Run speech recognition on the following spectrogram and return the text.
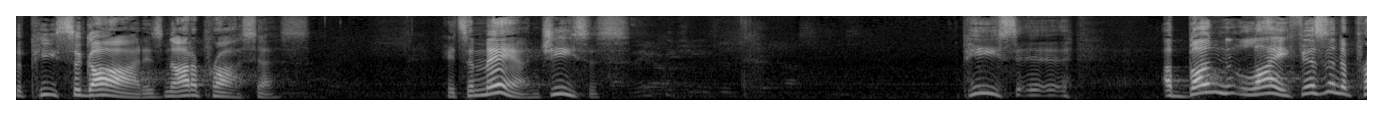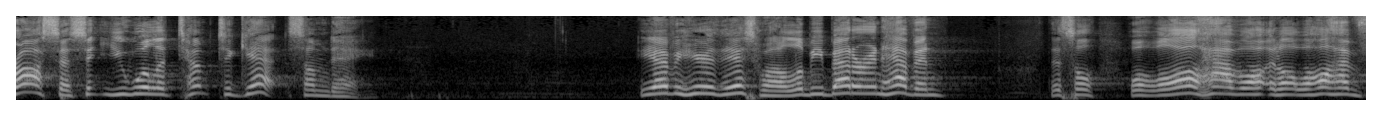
the peace of God, is not a process. It's a man, Jesus. Peace, uh, abundant life isn't a process that you will attempt to get someday. You ever hear this? Well, it'll be better in heaven. This will well, all have all, we'll all have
